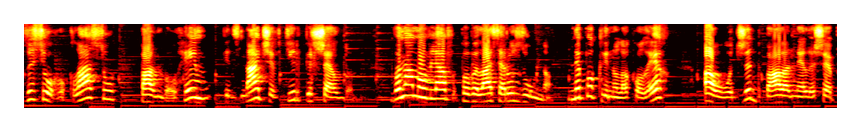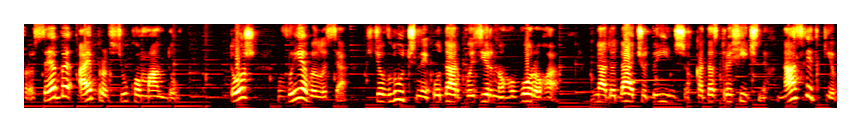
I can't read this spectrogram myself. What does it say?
З усього класу пан Волгейм відзначив тільки Шелдон. Вона, мовляв, повелася розумно, не покинула колег, а отже, дбала не лише про себе, а й про всю команду. Тож виявилося, що влучний удар позірного ворога на додачу до інших катастрофічних наслідків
